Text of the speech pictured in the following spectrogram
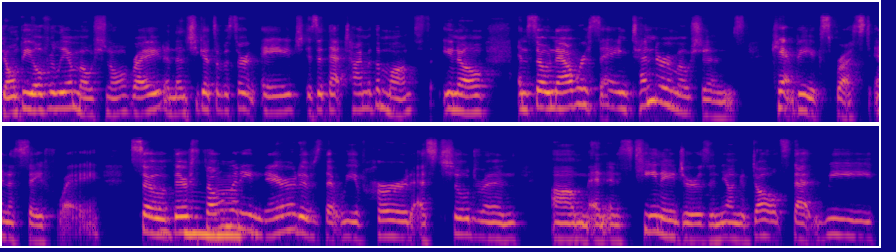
don't be overly emotional, right? And then she gets of a certain age. Is it that time of the month? You know, and so now we're saying tender emotions can't be expressed in a safe way. So there's so Mhm. many narratives that we have heard as children um, and, and as teenagers and young adults that we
